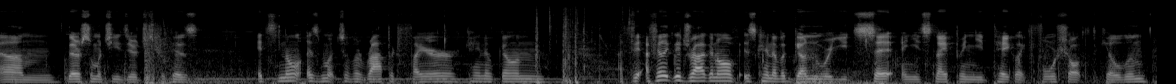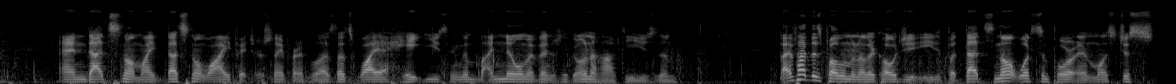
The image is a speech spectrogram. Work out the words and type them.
um, they're so much easier just because it's not as much of a rapid-fire kind of gun I, feel, I feel like the Dragunov is kind of a gun where you'd sit and you'd snipe and you'd take like four shots to kill them. And that's not my that's not why I picture a sniper rifle as. That's why I hate using them, but I know I'm eventually gonna have to use them. But I've had this problem in other Call of Duties, but that's not what's important. Let's just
